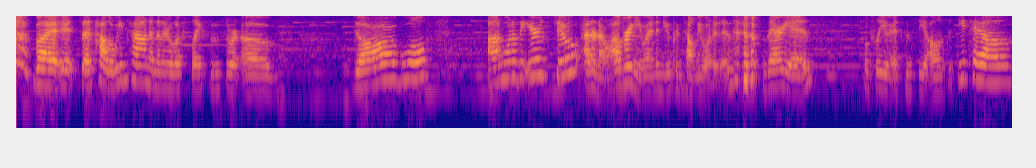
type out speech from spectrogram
but it says Halloween Town, and then there looks like some sort of dog wolf on one of the ears too. I don't know. I'll bring you in and you can tell me what it is. there he is. Hopefully you guys can see all of the details.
